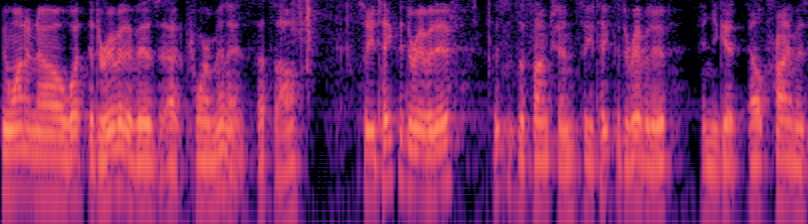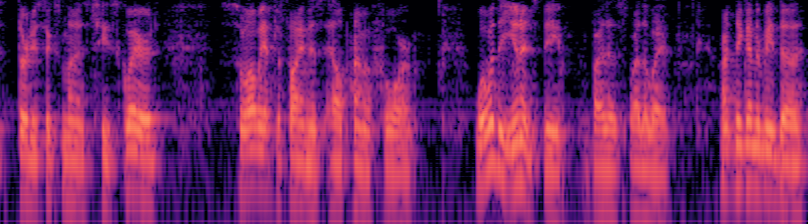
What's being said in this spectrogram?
we want to know what the derivative is at four minutes, that's all. So you take the derivative, this is the function, so you take the derivative and you get L prime is 36 minus t squared. So all we have to find is L prime of 4. What would the units be by this, by the way? Aren't they going to be the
